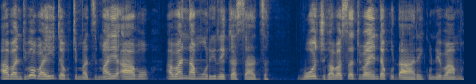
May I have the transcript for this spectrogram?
Ava ndivo vaiita kuti madzimai avo avanamurire kasadza vodya vasati vaenda kudare kune vamwe.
